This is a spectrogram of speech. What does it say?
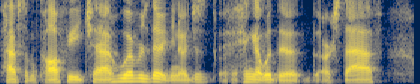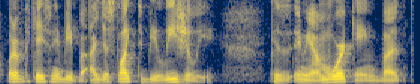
have some coffee, chat, whoever's there, you know, just hang out with the, our staff, whatever the case may be. But I just like to be leisurely because I mean I'm working, but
